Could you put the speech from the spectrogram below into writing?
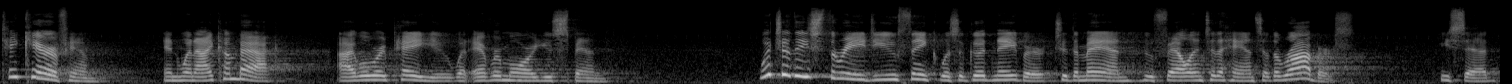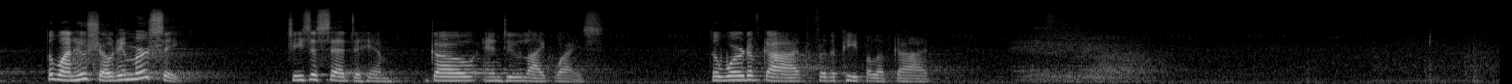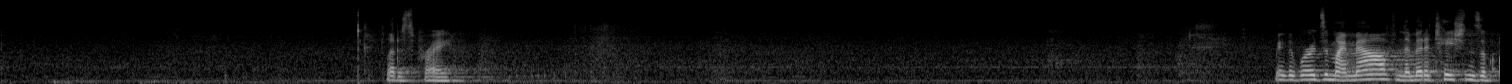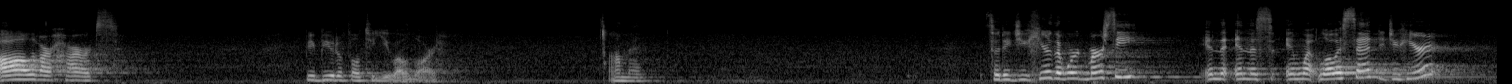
Take care of him, and when I come back, I will repay you whatever more you spend. Which of these three do you think was a good neighbor to the man who fell into the hands of the robbers? He said, The one who showed him mercy. Jesus said to him, Go and do likewise the word of God for the people of God. Let us pray. May the words of my mouth and the meditations of all of our hearts be beautiful to you, O Lord. Amen. So, did you hear the word mercy in, the, in, this, in what Lois said? Did you hear it?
